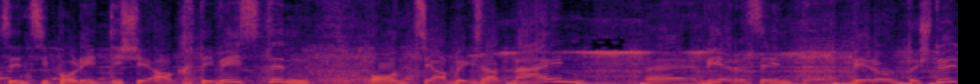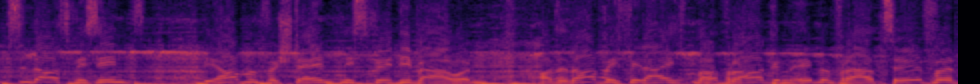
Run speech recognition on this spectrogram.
Sind sie politische Aktivisten? Und sie haben gesagt, nein, äh, wir, sind, wir unterstützen das. Wir, sind, wir haben Verständnis für die Bauern. Also darf ich vielleicht mal fragen, eben Frau Zöfert,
